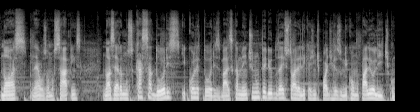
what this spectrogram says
nós, né, os Homo sapiens, nós éramos caçadores e coletores, basicamente, num período da história ali que a gente pode resumir como paleolítico.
